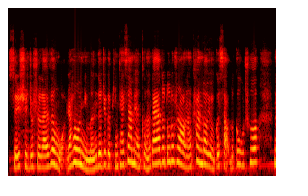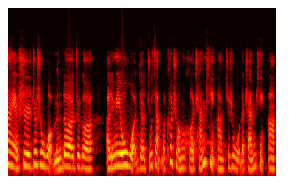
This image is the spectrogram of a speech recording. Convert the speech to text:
随时就是来问我。然后你们的这个平台下面，可能大家都多多少少能看到有个小的购物车，那也是就是我们的这个啊里面有我的主讲的课程和产品啊，这是我的产品啊，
